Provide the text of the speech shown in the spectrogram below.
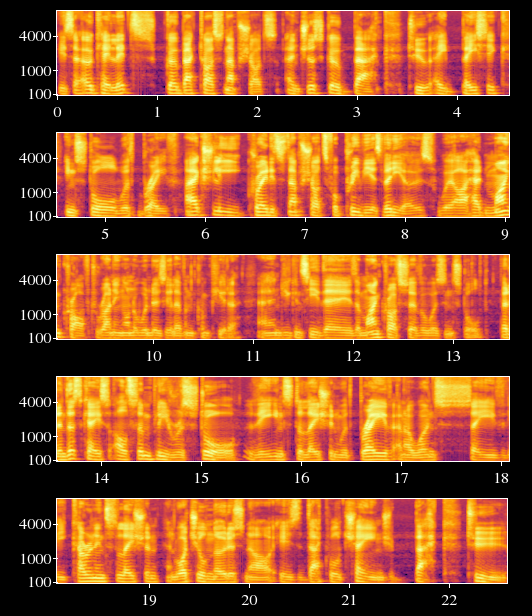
is say, okay, let's go back to our snapshots and just go back to a basic install with Brave. I actually created snapshots for previous videos where I had Minecraft running on a Windows 11 computer. And you can see there the Minecraft server was installed. But in this case, I'll simply restore the installation with Brave and I won't save the current installation. And what you'll notice now is that will change back to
